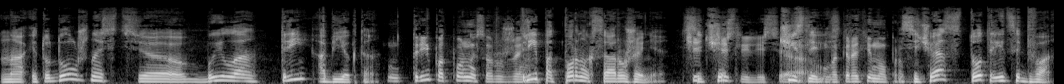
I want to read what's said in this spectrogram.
на эту должность, было три объекта. Три подпорных сооружения. Три подпорных сооружения. Сейчас, числились, числились в оперативном управлении. Сейчас 132.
